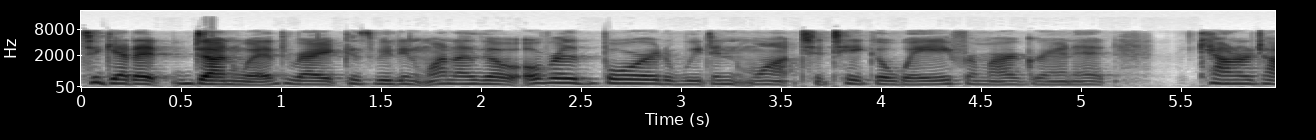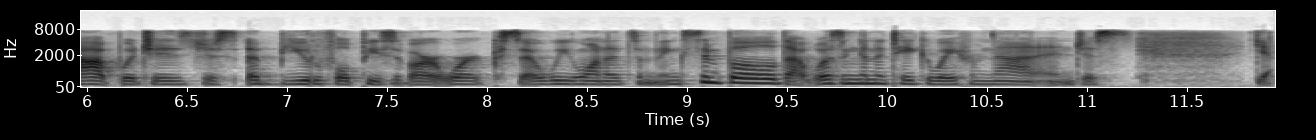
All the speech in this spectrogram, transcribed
to get it done with, right? Because we didn't want to go overboard. We didn't want to take away from our granite countertop, which is just a beautiful piece of artwork. So we wanted something simple that wasn't going to take away from that and just yeah,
